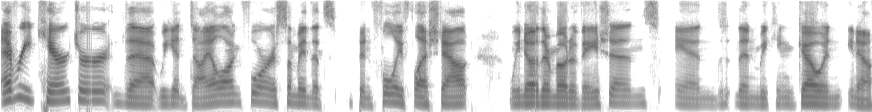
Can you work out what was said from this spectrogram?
every character that we get dialogue for is somebody that's been fully fleshed out. We know their motivations, and then we can go and you know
